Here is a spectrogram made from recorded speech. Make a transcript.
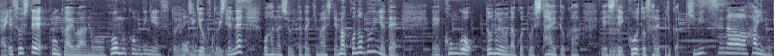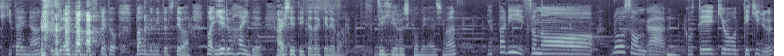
はい、えそして今回はあのホームコンビニエンスという事業部としてねお話をいただきまして、まあ、この分野でえ今後どのようなことをしたいとか、えしていこうとされているか、機密な範囲も聞きたいなっていうぐらいなんですけど 番組としては、まあ、言える範囲で教えていただければ、はい、ぜひよろしくお願いします。やっぱりそのローソンがご提供できる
